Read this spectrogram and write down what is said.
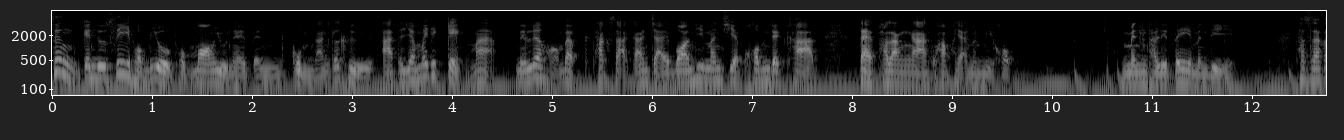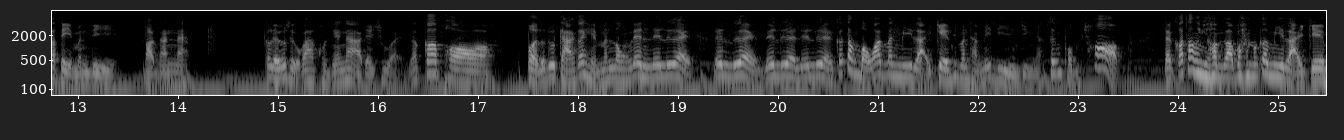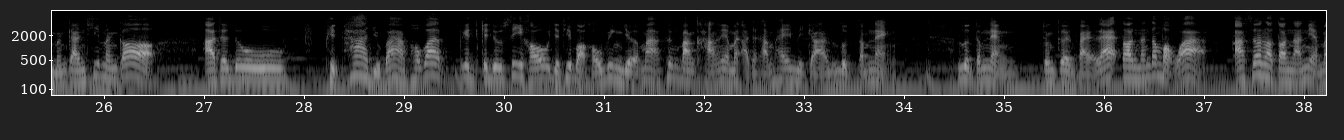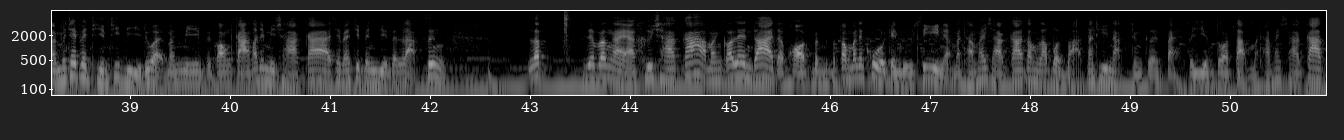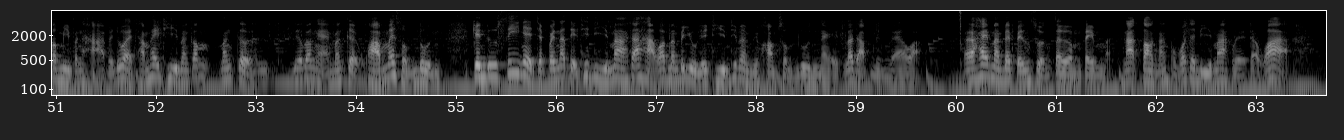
ซึ่งเกนดูซี่ผมอยู่ผมมองอยู่ในเป็นกลุ่มนั้นก็คือ อาจจะยังไม่ได้เก่งมาก ในเรื่องของแบบทักษะการจ่ายบอลที่มันเฉียบคมเด็ดขาด แต่พลังงานความขยันมันมีครบ mentality มันดี ทัศนคติมันดีตอนนั้นนะ ก็เลยรู้สึกว่าคนนี้น่าเอาใจช่วย แล้วก็พอเปิดฤดูกาลก็เห็นมันลงเล่นเรื่อยๆเรื่อยๆเรื่อยๆเรื่อยๆก็ต้องบอกว่ามันมีหลายเกมที่มันทำได้ดีจริงๆนะซึ่งผมชอบ แต่ก็ต้องยอมรับว่ามันก็มีหลายเกมเหมือนกันที่มันก็อาจจะดูผิดพลาดอยู่บ้าง เพราะว่าเกนดูซี่เขาอย่างที่บอกเขาวิ่งเยอะมาก ซึ่งบางครั้งเนี่ยมันอาจจะทำให้มีการหลุดตำแหน่ง หลุดตำแหน่งจนเกินไป และตอนนั้นต้องบอกว่าอาร์เซนอลเราตอนนั้นเนี่ยมันไม่ใช่เป็นทีมที่ดีด้วย มันมีเป็นกองกลางก็จะมีชาก้าใช่ไหมที่เป็นยืนเป็นหลัก ซึ่ง แล้วเรียกว่าไงอะคือชาก้ามันก็เล่นได้แต่พอมันต้องมาเล่นคู่กับเกนดูซี่เนี่ยมันทำให้ชาก้าต้องรับบทบาทหน้าที่หนักจนเกินไปไปยืนตัวต่ำมันทำให้ชาก้าก็มีปัญหาไปด้วยทำให้ทีมมันก็มันเกิดเรียกว่าไงมันเกิดความไม่สมดุลเกนดูซี่เนี่ยจะเป็นนักเตะที่ดีมากถ้าหากว่ามันไปอยู่ในทีมที่มันมีความสมดุลในระดับหนึ่งแล้วอะแล้วให้มันไปเป็นส่วนเติมเต็มอะณตอนนั้นผมว่าจะดีมากเลย แต่ว่า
